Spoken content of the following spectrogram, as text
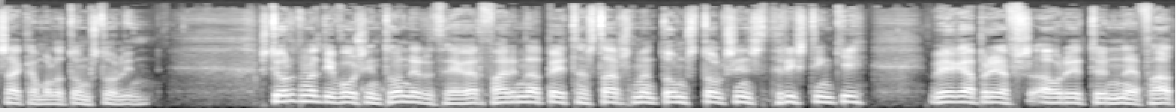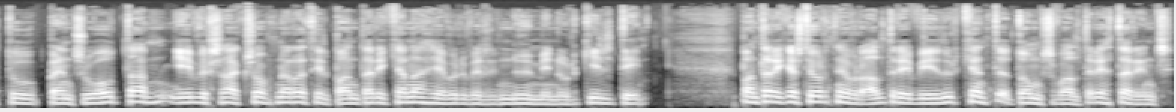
sakamála dómstólinn. Stjórnvaldi í Washington eru þegar farin að beita starfsmenn domstólsins þrýstingi vegabrefs áritun Fatu Bensuota yfir saksóknara til bandaríkjana hefur verið numin úr gildi. Bandaríkjastjórn hefur aldrei viðurkent domsvald réttarins.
